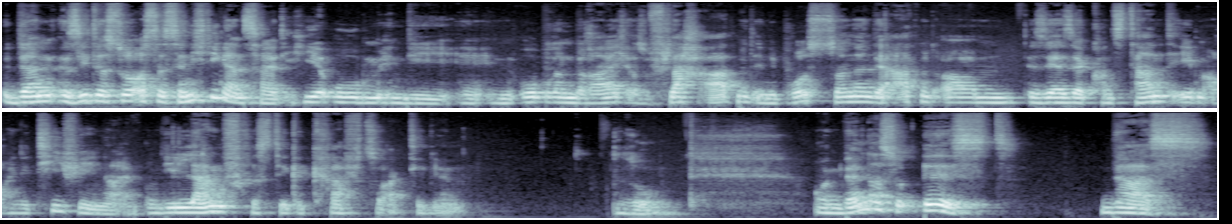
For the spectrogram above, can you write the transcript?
dann sieht das so aus, dass er nicht die ganze Zeit hier oben in, die, in den oberen Bereich, also flach atmet in die Brust, sondern der atmet ähm, sehr, sehr konstant eben auch in die Tiefe hinein, um die langfristige Kraft zu aktivieren. So. Und wenn das so ist, dass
